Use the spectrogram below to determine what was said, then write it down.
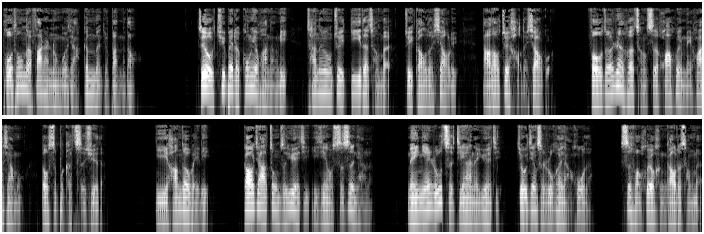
普通的发展中国家根本就办不到。只有具备了工业化能力，才能用最低的成本、最高的效率，达到最好的效果。否则，任何城市花卉美化项目都是不可持续的。以杭州为例，高价种植月季已经有十四年了，每年如此惊艳的月季究竟是如何养护的？是否会有很高的成本？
